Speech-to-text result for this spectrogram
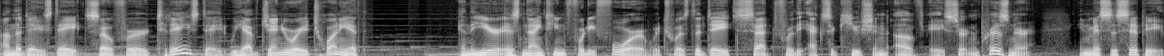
on the day's date. So for today's date, we have January 20th, and the year is 1944, which was the date set for the execution of a certain prisoner in Mississippi.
